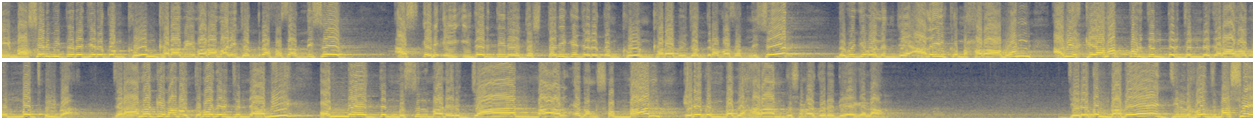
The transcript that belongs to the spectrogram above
এই মাসের ভিতরে যেরকম খুন, খারাপি, মারামারি, ঝগড়া, ফাসাদ, নিষেধ, আজকের এই ঈদের দিনে দশ তারিখে যেরকম খুন, খারাপি, ঝগড়া, ফাসাদ, নিষেধ, নবীজি বলেন যে, আলাইকুম হারামুন, আমি কেয়ামত পর্যন্তের জন্য যারা আমার উম্মত হইবা, যারা আমাকে মানো, তোমাদের জন্য আমি অন্য একজন মুসলমানের জান, মাল এবং সম্মান এরকম ভাবে হারাম ঘোষণা করে দিয়ে গেলাম। যেরকম ভাবে জিলহজ মাসে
